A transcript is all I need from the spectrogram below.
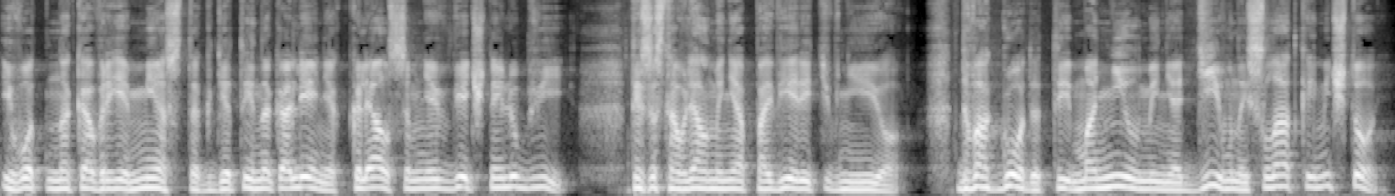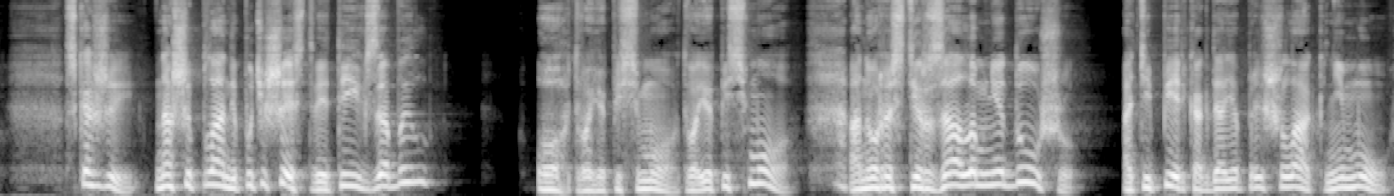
И вот на ковре место, где ты на коленях клялся мне в вечной любви. Ты заставлял меня поверить в нее. Два года ты манил меня дивной сладкой мечтой. Скажи, наши планы путешествия, ты их забыл? О, твое письмо, твое письмо! Оно растерзало мне душу. А теперь, когда я пришла к нему,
